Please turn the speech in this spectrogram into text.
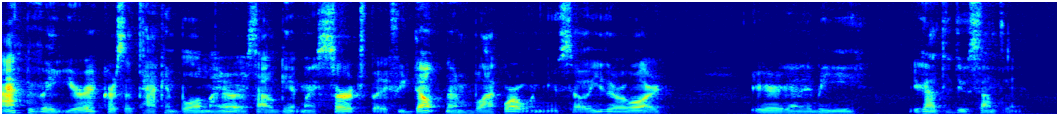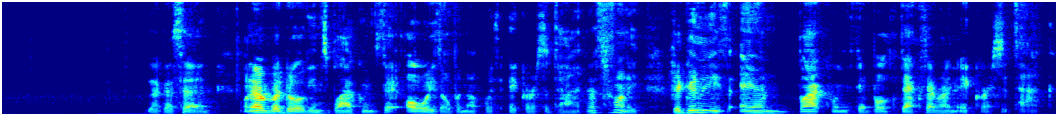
activate your Icarus attack and blow up my Eress, I'll get my search. But if you don't, then Black War win you. So either or, you're gonna be you got to do something. Like I said, whenever I do against Blackwings, they always open up with Icarus attack. That's funny. Dragunities and Blackwings, they're both decks that run Icarus attack.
